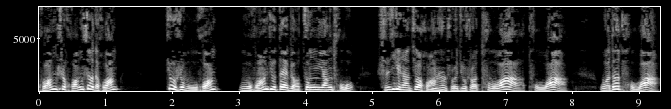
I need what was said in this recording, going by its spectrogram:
黄是黄色的黄，就是五黄，五黄就代表中央土。实际上叫皇上的时候就说土啊土啊，我的土啊，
